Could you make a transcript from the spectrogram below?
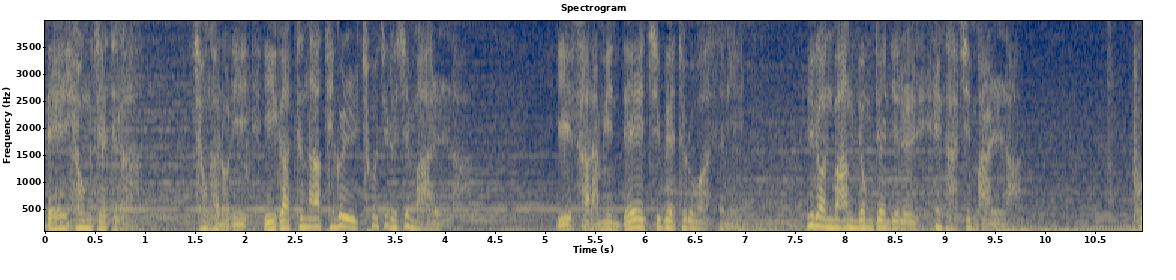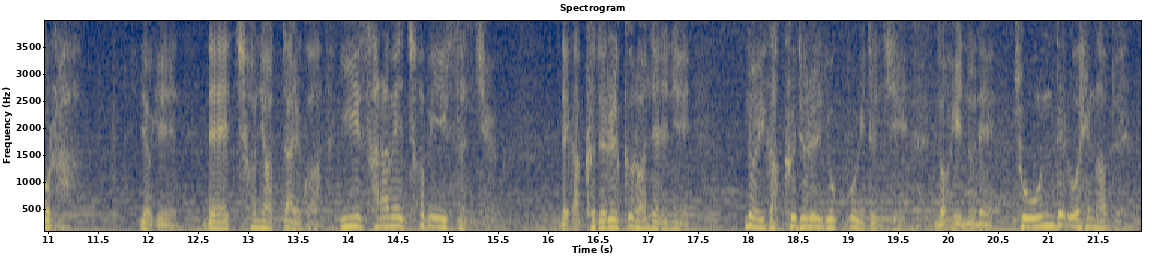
내 형제들아 청하노니 이 같은 악행을 저지르지 말라. 이 사람이 내 집에 들어왔으니 이런 망령된 일을 행하지 말라. 보라, 여기 내 처녀 딸과 이 사람의 첩이 있은즉 내가 그들을 끌어내리니 너희가 그들을 욕보이든지 너희 눈에 좋은 대로 행하되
